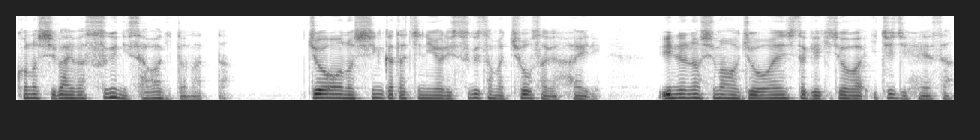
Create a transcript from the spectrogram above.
この芝居はすぐに騒ぎとなった。女王の進化たちによりすぐさま調査が入り、犬の島を上演した劇場は一時閉鎖。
